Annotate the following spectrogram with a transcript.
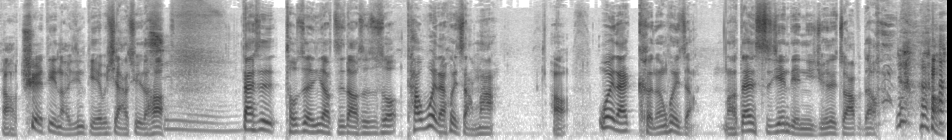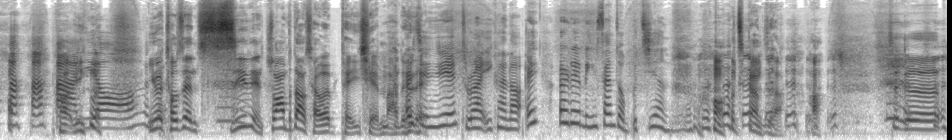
啊，确定了已经跌不下去了哈。但是投资人要知道，就是说它未来会涨吗？好，未来可能会涨啊，但是时间点你绝对抓不到。好，因为因为投资人时间点抓不到才会赔钱嘛，对不对？而且今天突然一看到，哎，二六零三怎么不见了？这样子啊，好，这个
